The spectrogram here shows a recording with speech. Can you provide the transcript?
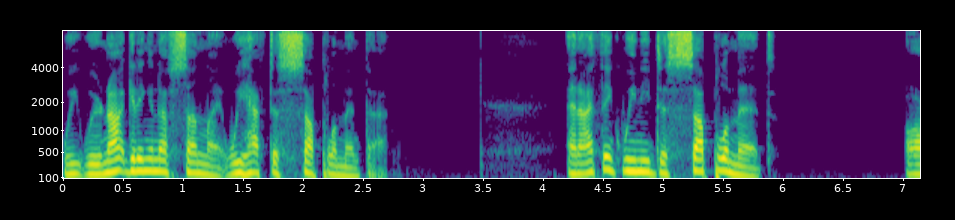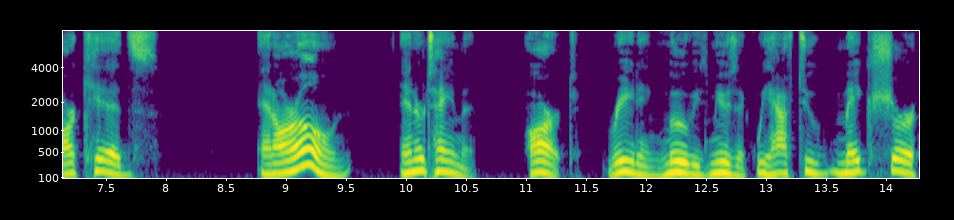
we, we're not getting enough sunlight. We have to supplement that. And I think we need to supplement our kids and our own entertainment, art, reading, movies, music. We have to make sure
